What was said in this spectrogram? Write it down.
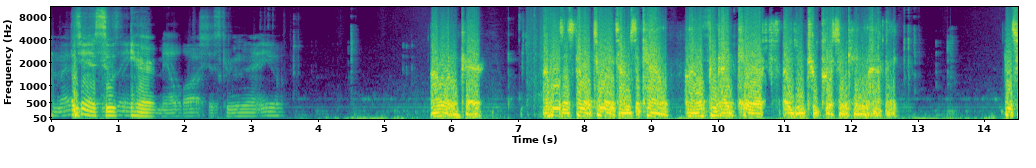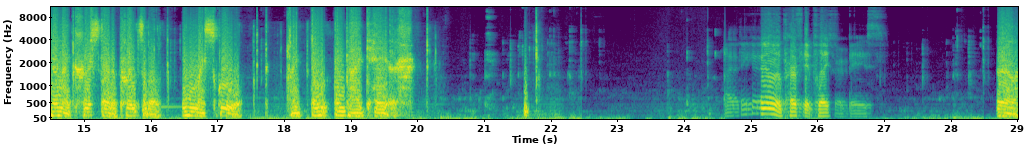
Imagine Susan in her mailbox just screaming at you. I wouldn't care. I've used spending too many times to count. I don't think I'd care if a YouTube person came at me. Considering I cursed out a principal in my school, I don't think I care. I think I know the perfect place for a base. Yeah.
